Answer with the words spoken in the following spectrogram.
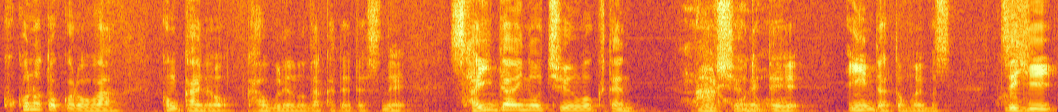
ここのところは今回の顔ぶれの中でですね最大の注目点申し上げていいんだと思います。ぜひ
